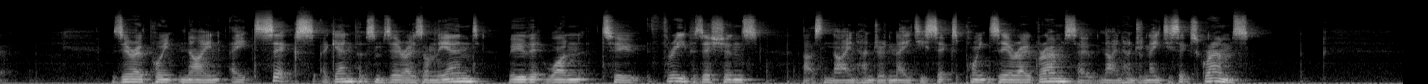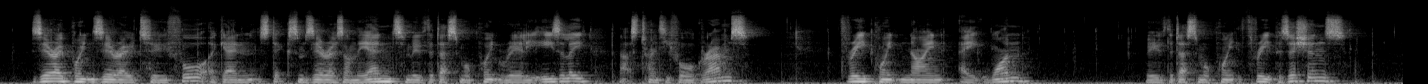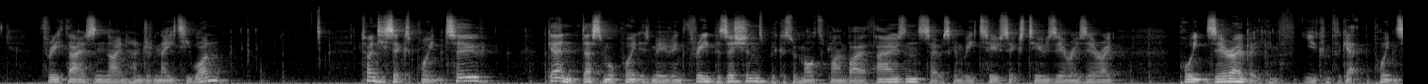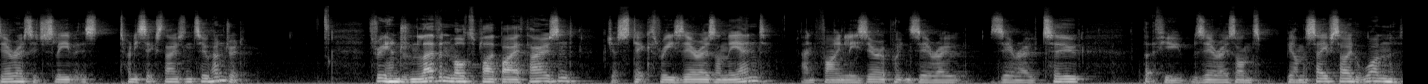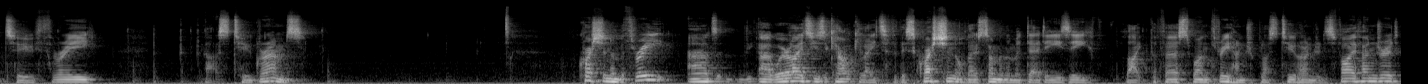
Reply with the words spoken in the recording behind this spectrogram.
0.986 again put some zeros on the end. Move it one two three positions. That's 986.0 grams so 986 grams. 0.024 again stick some zeros on the end to move the decimal point really easily. That's 24 grams. 3.981 move the decimal point three positions. 3981 26.2 again decimal point is moving three positions because we're multiplying by a thousand so it's going to be 26200.0 but you can you can forget the point zero so just leave it as 26,200 311 multiplied by a thousand just stick three zeros on the end and finally 0.002 put a few zeros on to be on the safe side one two three that's two grams Question number three, add, uh, we're allowed to use a calculator for this question, although some of them are dead easy, like the first one, 300 plus 200 is 500.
